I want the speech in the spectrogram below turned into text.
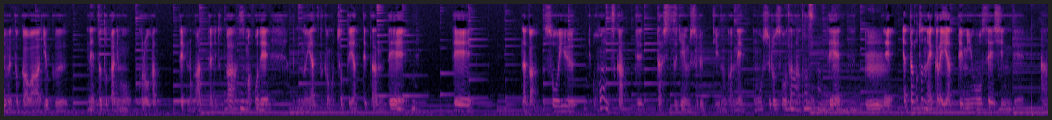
ームとかはよくネットとかにも転がってるのがあったりとか、スマホでのやつとかもちょっとやってたんで、でなんかそういう本使って脱出ゲームするっていうのがね面白そうだなと思ってうん、でやったことないからやってみよう精神であの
